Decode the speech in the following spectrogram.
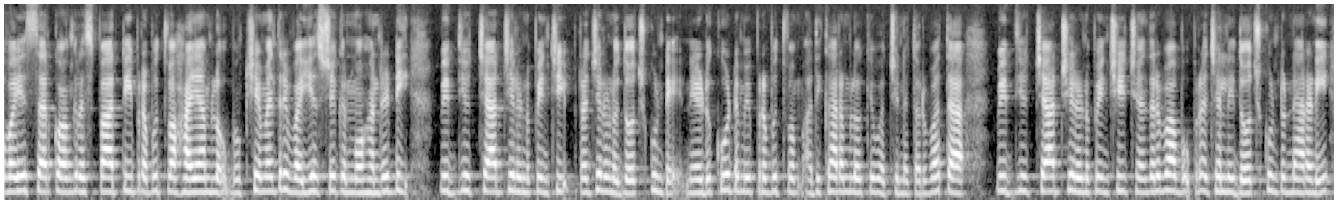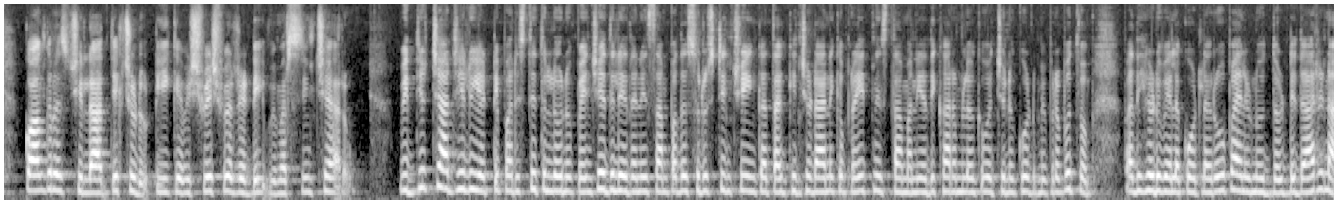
వైఎస్ఆర్ కాంగ్రెస్ పార్టీ ప్రభుత్వ హయాంలో ముఖ్యమంత్రి వైఎస్ జగన్మోహన్ రెడ్డి విద్యుత్ ఛార్జీలను పెంచి ప్రజలను దోచుకుంటే నేడు కూటమి ప్రభుత్వం అధికారంలోకి వచ్చిన తరువాత విద్యుత్ ఛార్జీలను పెంచి చంద్రబాబు ప్రజల్ని దోచుకుంటున్నారని కాంగ్రెస్ జిల్లా అధ్యక్షుడు టీకే విశ్వేశ్వరరెడ్డి విమర్శించారు. విద్యుత్ ఛార్జీలు ఎట్టి పరిస్థితుల్లోనూ పెంచేది లేదని సంపద సృష్టించి ఇంకా తగ్గించడానికి ప్రయత్నిస్తామని అధికారంలోకి వచ్చిన కూటమి ప్రభుత్వం పదిహేడు వేల కోట్ల రూపాయలను దొడ్డిదారిన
